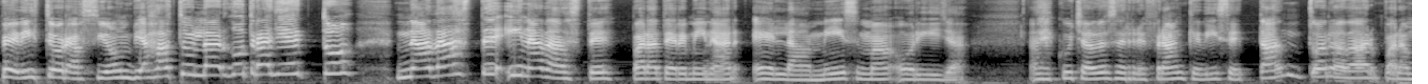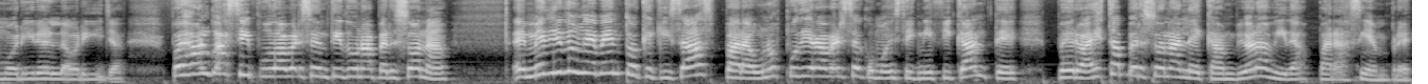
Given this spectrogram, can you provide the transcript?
pediste oración, viajaste un largo trayecto, nadaste y nadaste para terminar en la misma orilla. ¿Has escuchado ese refrán que dice tanto nadar para morir en la orilla? Pues algo así pudo haber sentido una persona en medio de un evento que quizás para unos pudiera verse como insignificante, pero a esta persona le cambió la vida para siempre.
